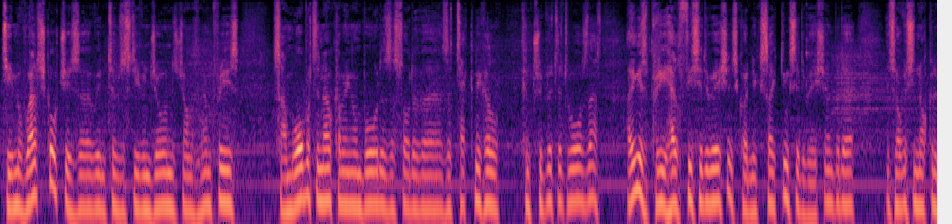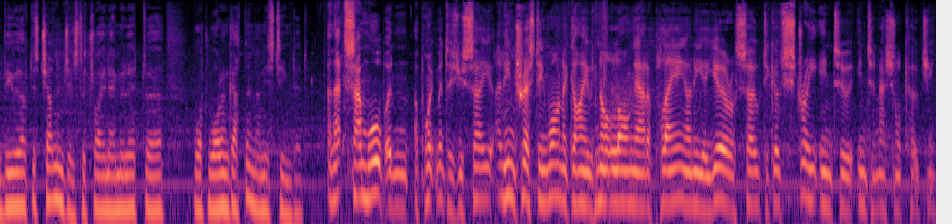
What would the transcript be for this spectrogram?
team of Welsh coaches uh, in terms of Stephen Jones, Jonathan Humphreys, Sam Warburton now coming on board as a sort of a, as a technical contributor towards that. I think it's a pretty healthy situation. It's quite an exciting situation, but uh, it's obviously not going to be without its challenges to try and emulate uh, what Warren Gatland and his team did. And that Sam Warburton appointment, as you say, an interesting one. A guy who's not long out of playing, only a year or so, to go straight into international coaching.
